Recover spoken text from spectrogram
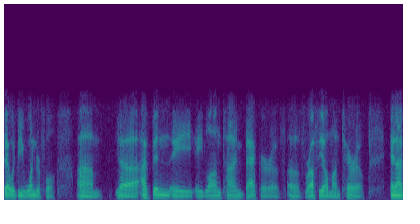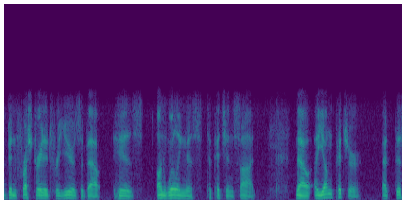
that would be wonderful. Um, uh, I've been a a long time backer of of Rafael Montero, and I've been frustrated for years about his unwillingness to pitch inside. Now, a young pitcher at this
